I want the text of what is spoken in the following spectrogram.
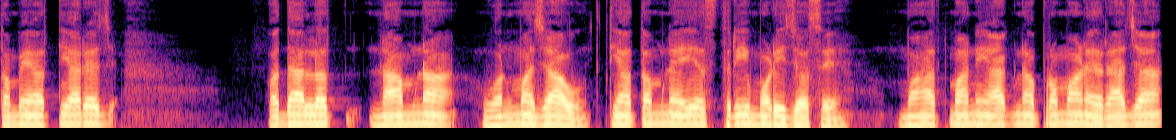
તમે અત્યારે જ અદાલત નામના વનમાં જાઓ, ત્યાં તમને એ સ્ત્રી મળી જશે. મહાત્માની આજ્ઞા પ્રમાણે રાજા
